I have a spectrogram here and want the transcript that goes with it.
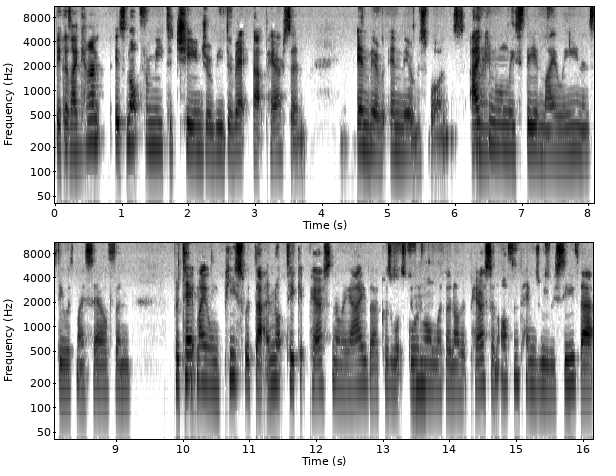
because I can't it's not for me to change or redirect that person in their in their response. I can only stay in my lane and stay with myself and protect my own peace with that and not take it personally either because what's going on with another person oftentimes we receive that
